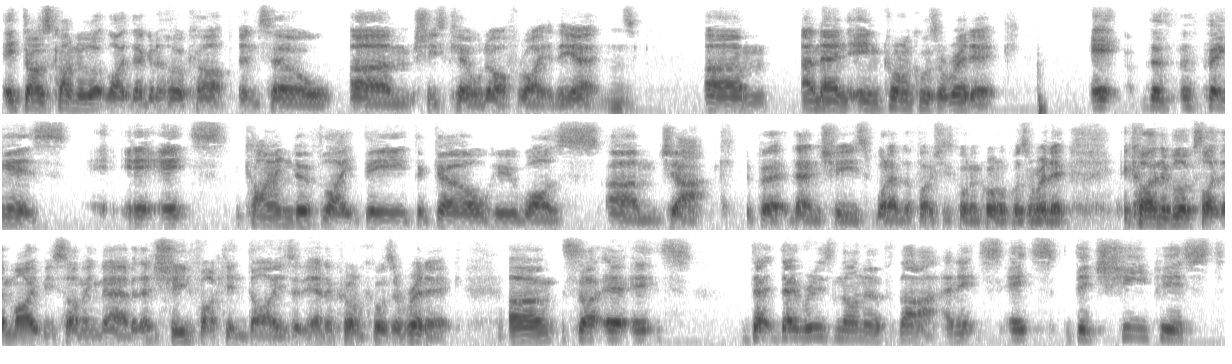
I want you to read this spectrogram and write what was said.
it does kind of look like they're going to hook up until um, she's killed off right at the end. Um, and then in Chronicles of Riddick, it the, the thing is, it's kind of like the the girl who was um, Jack, but then she's whatever the fuck she's called in Chronicles of Riddick. It kind of looks like there might be something there, but then she fucking dies at the end of Chronicles of Riddick. Um, so it, it's there, there is none of that, and it's it's the cheapest.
